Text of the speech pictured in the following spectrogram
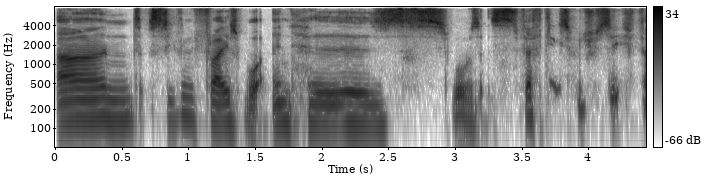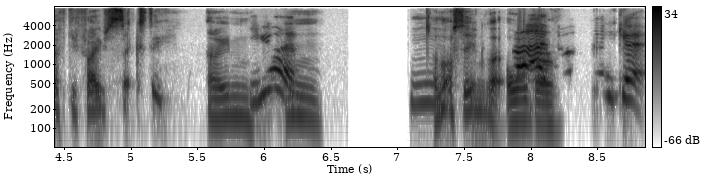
And Stephen Fry's what in his, what was it, 50s, would you say? 55, 60? I mean, Yeah. hmm, Mm. I'm not saying like But I older. I think it,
